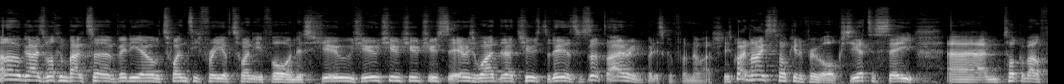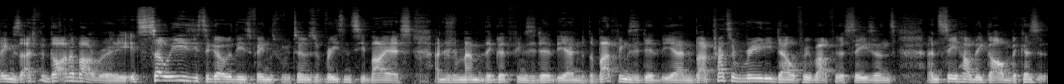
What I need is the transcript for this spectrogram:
Hello guys, welcome back to video 23 of 24 in this huge, huge, huge, huge, huge series. Why did I choose to do this? It's so tiring, but it's good fun though actually. It's quite nice talking through it all because you get to see uh, and talk about things that I've forgotten about really. It's so easy to go with these things in terms of recency bias and just remember the good things he did at the end or the bad things he did at the end. But I've tried to really delve through back through the seasons and see how they got on because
